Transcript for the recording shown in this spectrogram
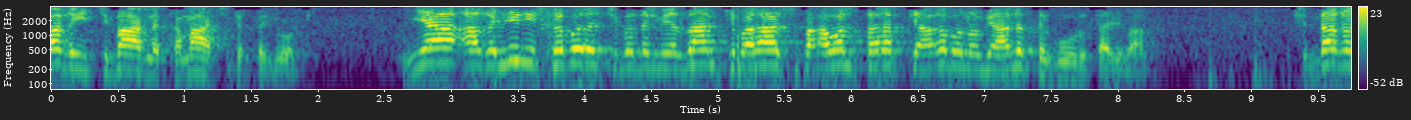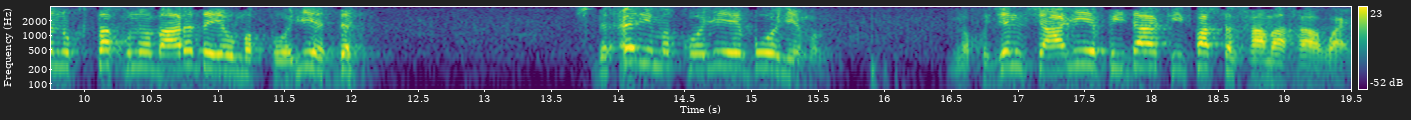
دغه اعتبار لکه ما چې درته جوړ کړي یا هغه لري خبره چې په دل میزان کې براش په اول طرف کې هغه بنو بیا لته ګورو طالبان چې دغه نقطه خو نه بار ده یو مقولې ده چې د اری مقولې بولې مو نو خو جنس علی پیدا کی فصل خامخا وای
